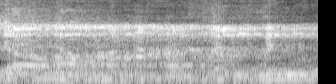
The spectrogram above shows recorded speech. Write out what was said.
dawn of the new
